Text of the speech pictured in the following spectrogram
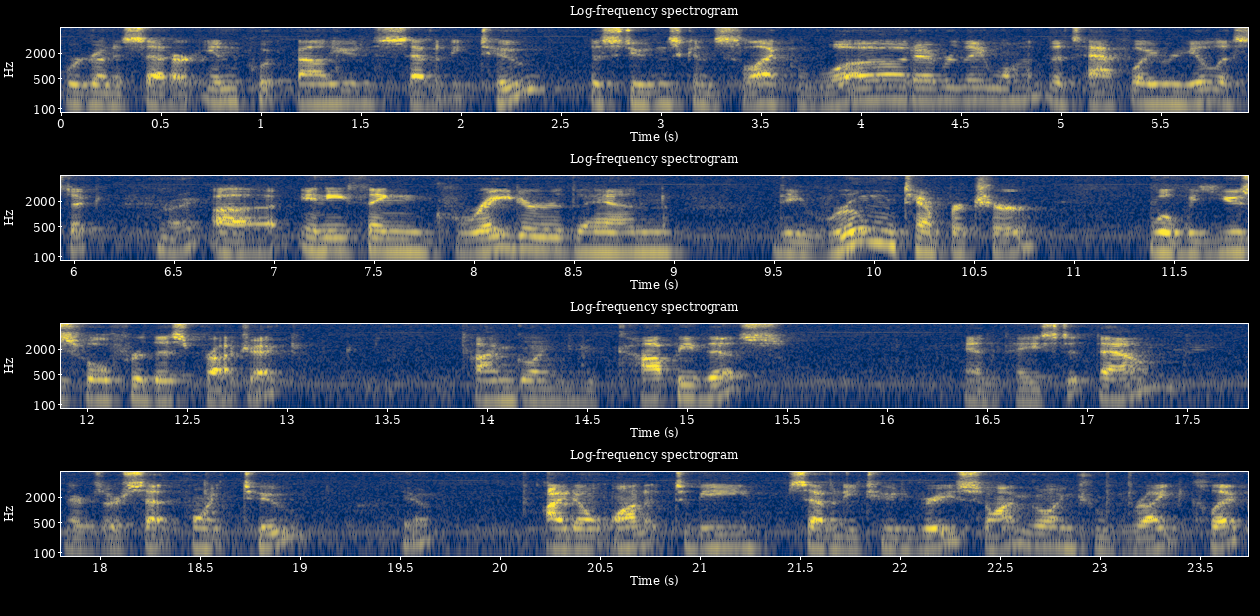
We're going to set our input value to 72. The students can select whatever they want that's halfway realistic. Right, Uh, anything greater than the room temperature will be useful for this project. I'm going to copy this and paste it down. There's our set point two. yep, I don't want it to be 72 degrees, so I'm going to right click,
